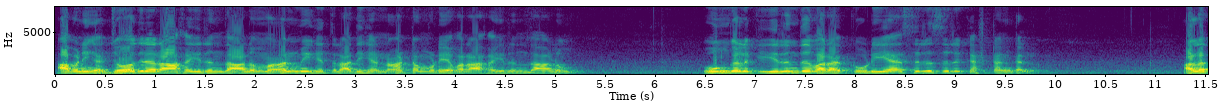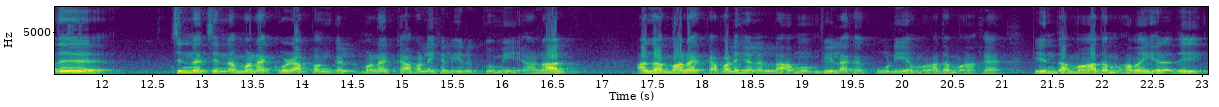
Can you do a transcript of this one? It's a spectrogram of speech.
அப்போ நீங்கள் ஜோதிடராக இருந்தாலும் ஆன்மீகத்தில் அதிக நாட்டம் உடையவராக இருந்தாலும் உங்களுக்கு இருந்து வரக்கூடிய சிறு சிறு கஷ்டங்கள் அல்லது சின்ன சின்ன மனக்குழப்பங்கள் மனக்கவலைகள் இருக்குமே ஆனால் அந்த மனக்கவலைகள் எல்லாமும் விலகக்கூடிய மாதமாக இந்த மாதம் அமைகிறது.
